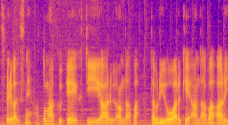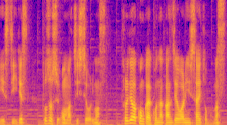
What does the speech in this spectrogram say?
スペルがですね、アットマーク、AFTR、アンダーバー、WORK、アンダーバー、REST です。どしどしお待ちしております。それでは今回はこんな感じで終わりにしたいと思います。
